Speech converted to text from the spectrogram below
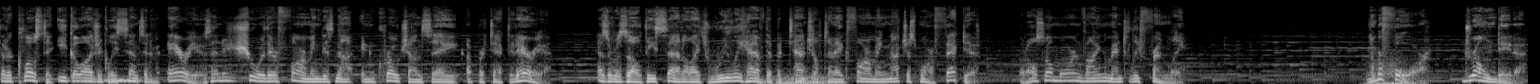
that are close to ecologically sensitive areas and ensure their farming does not encroach on, say, a protected area. As a result, these satellites really have the potential to make farming not just more effective, but also more environmentally friendly. Number 4. Drone data.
